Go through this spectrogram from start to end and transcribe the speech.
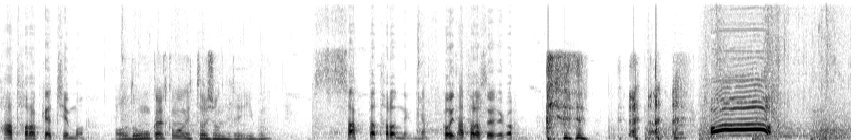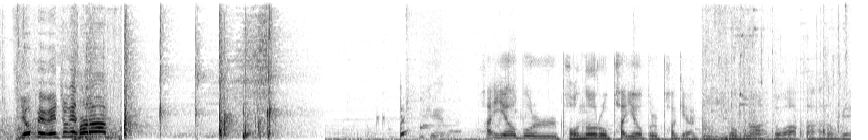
다 털었겠지 뭐. 어 너무 깔끔하게 털으셨는데 이분? 싹 다 털었네 그냥. 거의 다 털었어요 제가. 어! 옆에 왼쪽에 사람. 파이어볼 버너로 파이어볼 파괴하기 이거구나 너가 아까 하던 게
